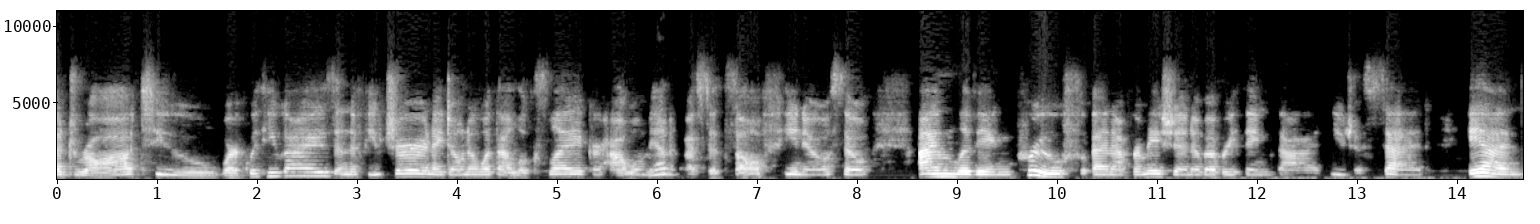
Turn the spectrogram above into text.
a draw to work with you guys in the future and I don't know what that looks like or how it will manifest itself, you know. So I'm living proof and affirmation of everything that you just said. And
